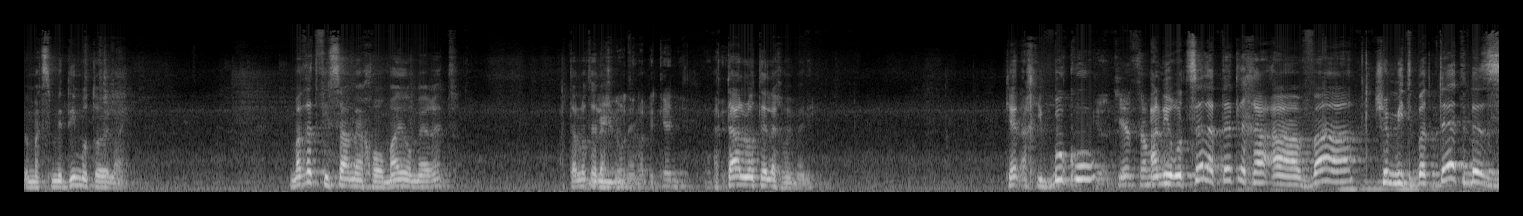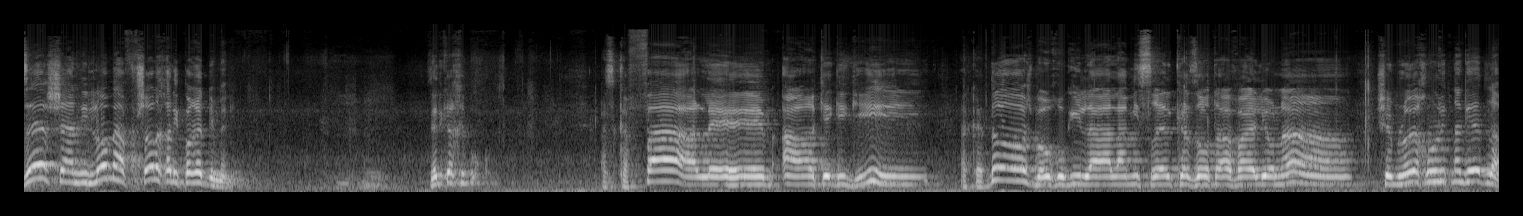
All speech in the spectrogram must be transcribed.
ומצמידים אותו אליי. מה זה תפיסה מאחור? מה היא אומרת? אתה לא תלך ממני. תחבקני. אתה לא תלך ממני. כן, החיבוק הוא, תהיה צמוד. אני רוצה לתת לך אהבה שמתבטאת בזה שאני לא מאפשר לך להיפרד ממני. זה נקרא חיבוק. אז כפה עליהם הר כגיגי, הקדוש ברוך הוא גילה לעם ישראל כזאת אהבה עליונה, שהם לא יכלו להתנגד לה.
